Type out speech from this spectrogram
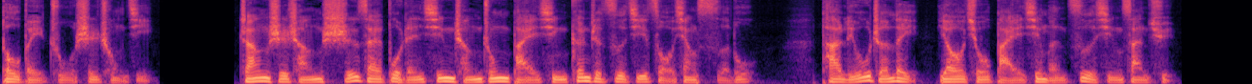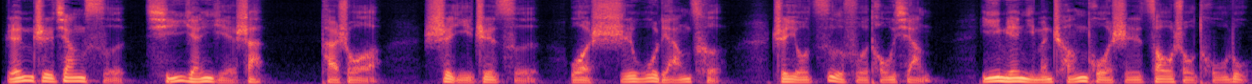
都被主食充饥。张士诚实在不忍心城中百姓跟着自己走向死路，他流着泪要求百姓们自行散去。人之将死，其言也善。他说：“事已至此，我实无良策，只有自负投降，以免你们城破时遭受屠戮。”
